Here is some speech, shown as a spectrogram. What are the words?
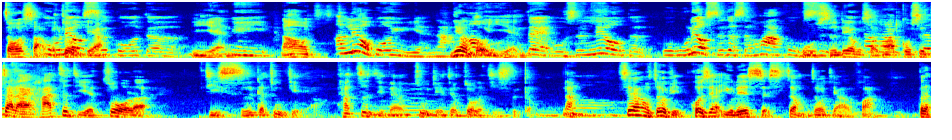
多少个作家，五六十国的语言，语，然后啊，六国语言呐，六国语言，对，五十六个五五六十个神话故事，五十六个神话故事，再来他自己也做了几十个注解啊。他自己的注解就做了几十个。嗯、那这样的作品，或者像 Ulysses 这种作家的话，不是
